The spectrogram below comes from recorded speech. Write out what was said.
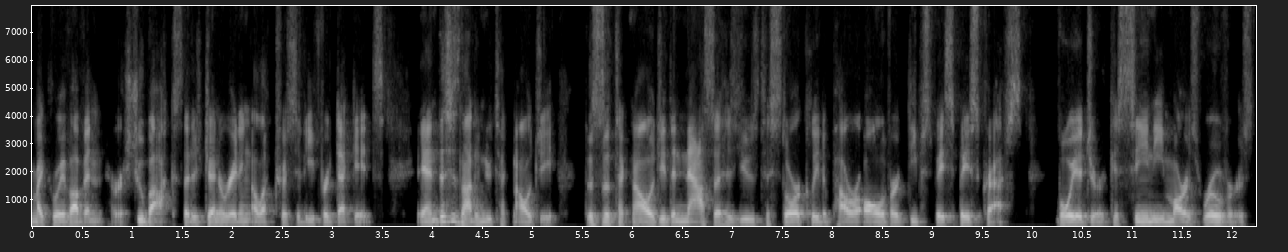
microwave oven, or a shoebox that is generating electricity for decades. And this is not a new technology. This is a technology that NASA has used historically to power all of our deep space spacecrafts Voyager, Cassini, Mars rovers.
